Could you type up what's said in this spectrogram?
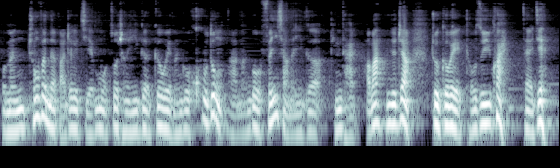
我们充分的把这个节目做成一个各位能够互动啊，能够分享的一个平台，好吧？那就这样，祝各位投资愉快，再见。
